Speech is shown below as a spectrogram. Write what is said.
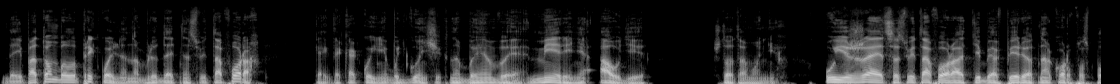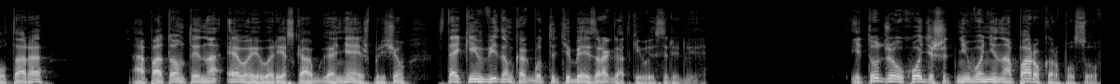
Да и потом было прикольно наблюдать на светофорах, когда какой-нибудь гонщик на БМВ, Мерине, Ауди, что там у них, уезжает со светофора от тебя вперед на корпус полтора, а потом ты на Эво его резко обгоняешь, причем с таким видом, как будто тебя из рогатки выстрелили. И тут же уходишь от него не на пару корпусов,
